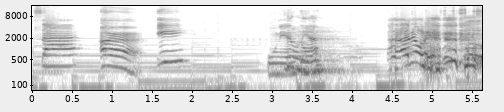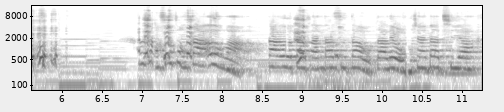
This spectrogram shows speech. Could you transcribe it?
三、二、一，五年多，六年。啊，六年，我想说从大二嘛，大二、大三、大四、大五、大六，我们现在大七啊。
